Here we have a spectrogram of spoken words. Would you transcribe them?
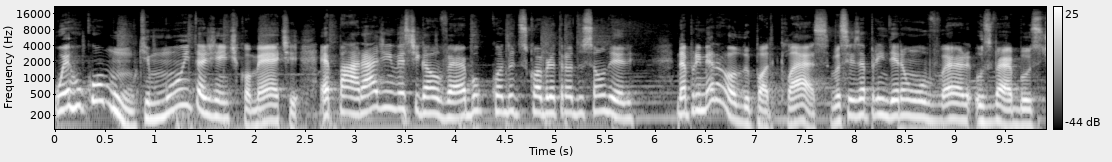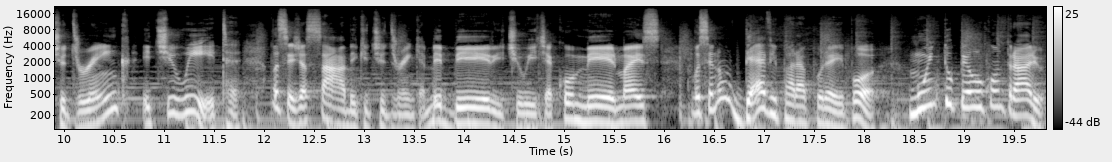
O erro comum que muita gente comete é parar de investigar o verbo quando descobre a tradução dele. Na primeira aula do podcast, vocês aprenderam ver os verbos to drink e to eat. Você já sabe que to drink é beber e to eat é comer, mas você não deve parar por aí, pô. Muito pelo contrário,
